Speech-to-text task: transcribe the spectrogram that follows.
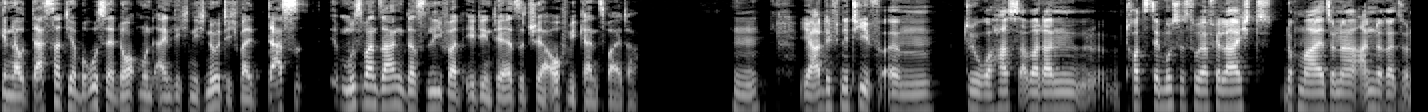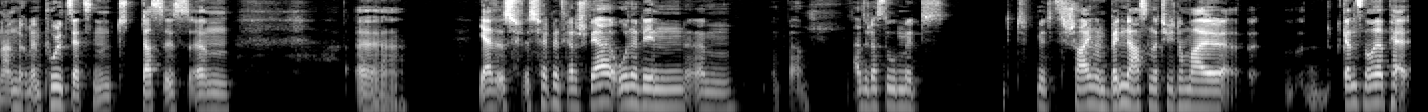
genau das hat ja Borussia Dortmund eigentlich nicht nötig, weil das, muss man sagen, das liefert Edin Terzic ja auch wie kein zweiter. Hm. Ja, definitiv. Ähm du hast aber dann trotzdem musstest du ja vielleicht noch mal so eine andere so einen anderen Impuls setzen und das ist ähm, äh, ja es, es fällt mir jetzt gerade schwer ohne den ähm, also dass du mit mit Schein und Bände hast du natürlich noch mal ganz neue per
